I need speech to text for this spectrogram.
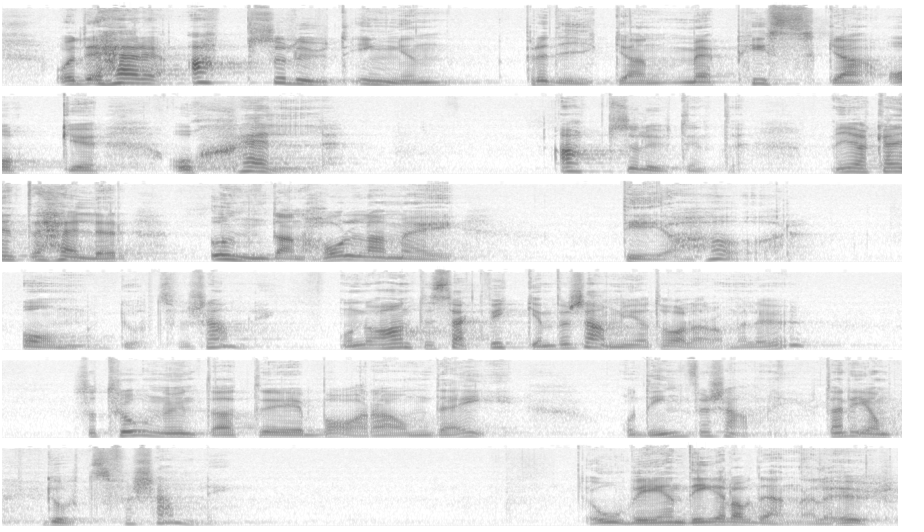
Och det här är absolut ingen predikan med piska och, eh, och skäll. Absolut inte. Men jag kan inte heller undanhålla mig det jag hör om Guds församling. Och nu har jag inte sagt vilken församling jag talar om, eller hur? Så tro nu inte att det är bara om dig och din församling, utan det är om Guds församling. Jo, vi är en del av den, eller hur?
